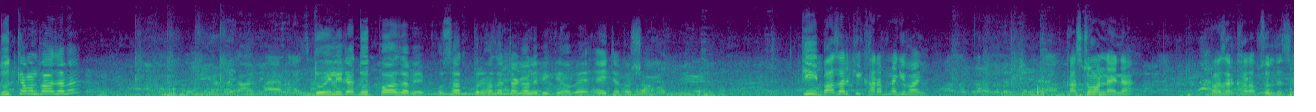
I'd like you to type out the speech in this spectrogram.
দুধ কেমন পাওয়া যাবে? দুই লিটার দুধ পাওয়া যাবে। পঁচাত্তর হাজার টাকা হলে বিক্রি হবে। এইটা দর্শক। কি, বাজার কি খারাপ নাকি ভাই? কাস্টমার নাই না? বাজার খারাপ চলতেছে।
